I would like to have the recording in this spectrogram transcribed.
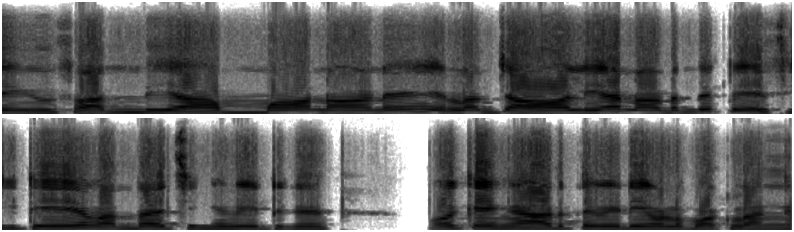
எங்கள் சந்தியா அம்மா நான் எல்லாம் ஜாலியாக நடந்து பேசிக்கிட்டே வந்தாச்சுங்க வீட்டுக்கு. ஓகேங்க அடுத்த வீடியோவில் பார்க்கலாங்க.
